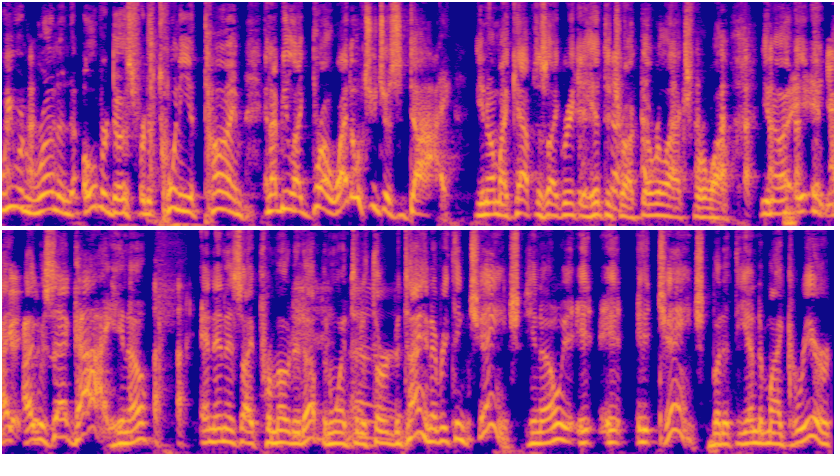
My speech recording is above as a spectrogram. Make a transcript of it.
We would run an overdose for the 20th time. And I'd be like, bro, why don't you just die? You know, my captain's like, Ricky, hit the truck, go relax for a while. You know, it- it- I. I was that guy, you know? And then as I promoted up and went to the third battalion, everything changed. You know, it, it, it changed. But at the end of my career,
